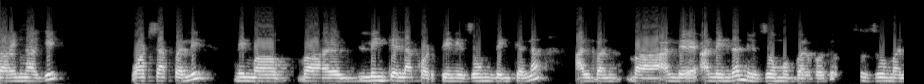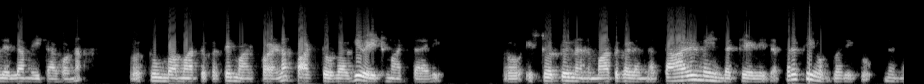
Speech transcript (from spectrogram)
join ಆಗಿ. ವಾಟ್ಸ್ಆಪ್ ಅಲ್ಲಿ ನಿಮ್ಮ ಲಿಂಕ್ ಎಲ್ಲ ಕೊಡ್ತೀನಿ ಜೂಮ್ ಲಿಂಕ್ ಎಲ್ಲ. ಅಲ್ಲಿ ಬಂದ್ ಅಲ್ಲಿ ಅಲ್ಲೇ, ಅಲ್ಲಿಂದ ನೀವು ಝೂಮ್ ಬರ್ಬೋದು. ಸೊ ಝೂಮ್ ಅಲ್ಲೆಲ್ಲ ಮೀಟ್ ಆಗೋಣ. ತುಂಬಾ ಮಾತುಕತೆ ಮಾಡ್ಕೊಳ್ಳೋಣ. ಪಾರ್ಟ್ ಟೂ ಆಗಿ ವೆಯ್ಟ್ ಮಾಡ್ತಾ ಇರಿ. ಸೊ ಇಷ್ಟೊತ್ತು ನನ್ನ ಮಾತುಗಳನ್ನ ತಾಳ್ಮೆಯಿಂದ ಕೇಳಿದ ಪ್ರತಿಯೊಬ್ಬರಿಗೂ ನನ್ನ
